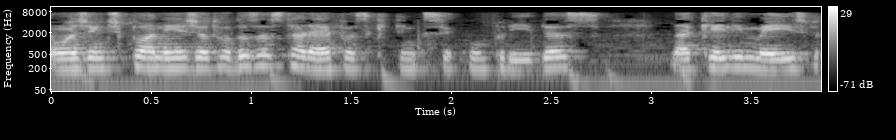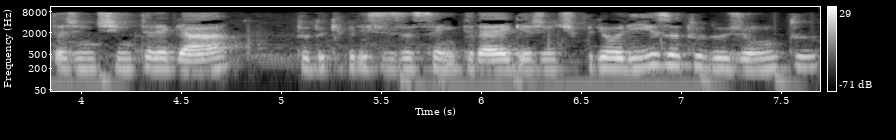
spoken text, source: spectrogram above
Então a gente planeja todas as tarefas que têm que ser cumpridas naquele mês para a gente entregar tudo que precisa ser entregue. A gente prioriza tudo junto,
